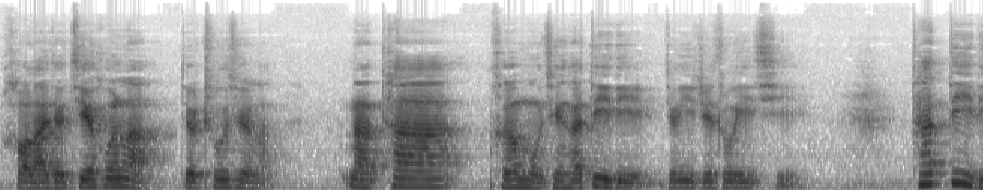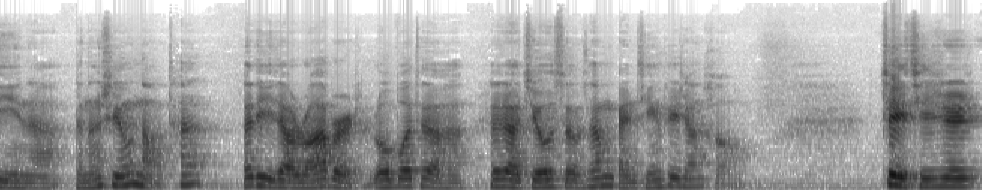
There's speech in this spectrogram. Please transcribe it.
后来就结婚了，就出去了，那他。和母亲和弟弟就一直住一起。他弟弟呢，可能是有脑瘫。他弟弟叫 Robert 罗伯特哈，他叫 Joseph，他们感情非常好。这其实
